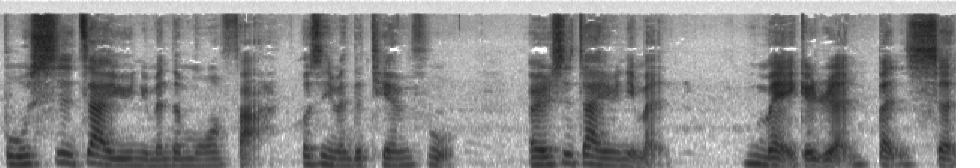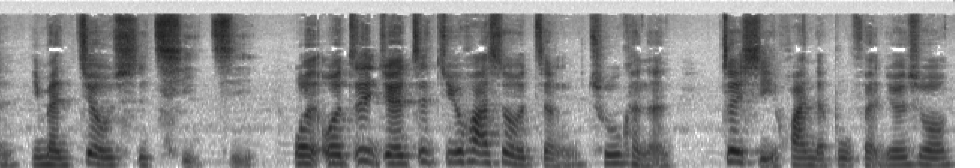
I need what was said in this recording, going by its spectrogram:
不是在于你们的魔法，或是你们的天赋。而是在于你们每个人本身，你们就是奇迹。我我自己觉得这句话是我整出可能最喜欢的部分，就是说，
